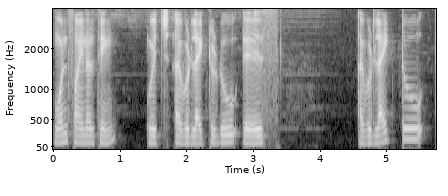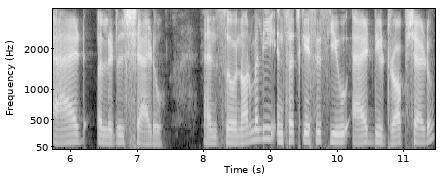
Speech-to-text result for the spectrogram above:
one final thing which I would like to do is I would like to add a little shadow. And so normally in such cases you add the drop shadow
